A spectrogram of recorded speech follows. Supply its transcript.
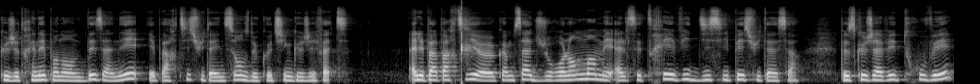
que j'ai traînée pendant des années, est partie suite à une séance de coaching que j'ai faite. Elle n'est pas partie euh, comme ça du jour au lendemain, mais elle s'est très vite dissipée suite à ça. Parce que j'avais trouvé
